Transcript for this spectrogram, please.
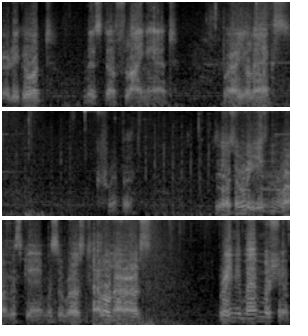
Very good, Mr. Flying Head. Where are your legs? Cripple. There's a reason why this game is the on earth. Bring membership.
